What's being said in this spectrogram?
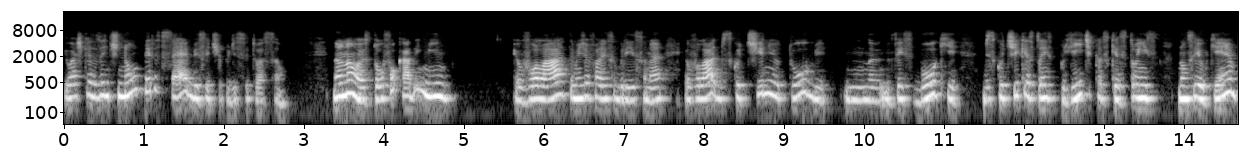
Eu acho que às vezes a gente não percebe esse tipo de situação. Não, não, eu estou focado em mim. Eu vou lá, também já falei sobre isso, né? Eu vou lá discutir no YouTube, no, no Facebook, discutir questões políticas, questões não sei o quê,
